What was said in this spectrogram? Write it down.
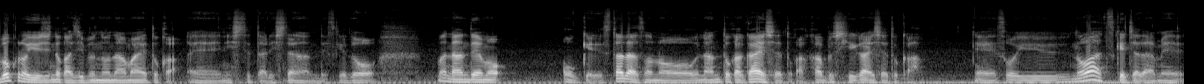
僕の友人とか自分の名前とか、えーにしてたりしてたんですけどまあ何でも OK です。ただそのなんとか会社とか株式会社とか、えーそういうのはつけちゃダメっ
